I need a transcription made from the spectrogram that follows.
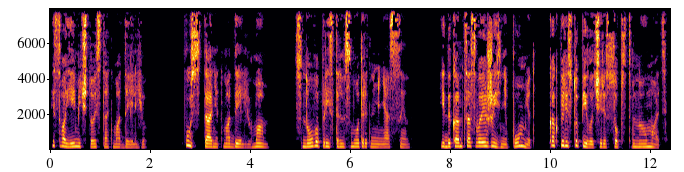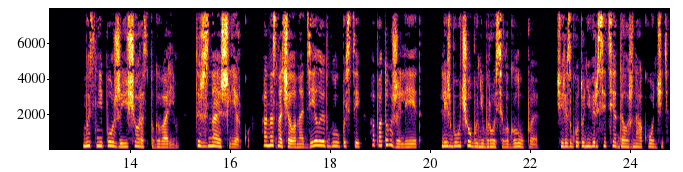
и своей мечтой стать моделью. Пусть станет моделью, мам. Снова пристально смотрит на меня сын. И до конца своей жизни помнит, как переступила через собственную мать. Мы с ней позже еще раз поговорим. Ты ж знаешь Лерку. Она сначала наделает глупостей, а потом жалеет. Лишь бы учебу не бросила глупая. Через год университет должна окончить,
